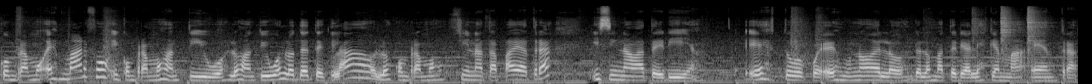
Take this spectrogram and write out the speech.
Compramos smartphone y compramos antiguos. Los antiguos los de teclado los compramos sin la tapa de atrás y sin la batería. Esto pues, es uno de los, de los materiales que más entran.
